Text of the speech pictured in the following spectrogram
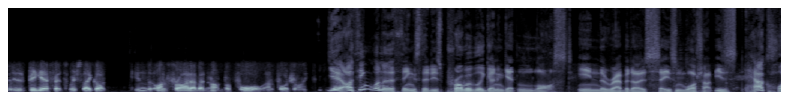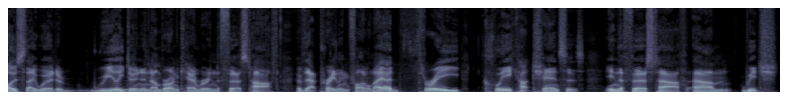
needed big efforts, which they got the, on Friday, but not before, unfortunately. Yeah, I think one of the things that is probably going to get lost in the Rabbitohs season wash up is how close they were to really doing a number on Canberra in the first half of that prelim final. They had three clear cut chances in the first half, um, which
